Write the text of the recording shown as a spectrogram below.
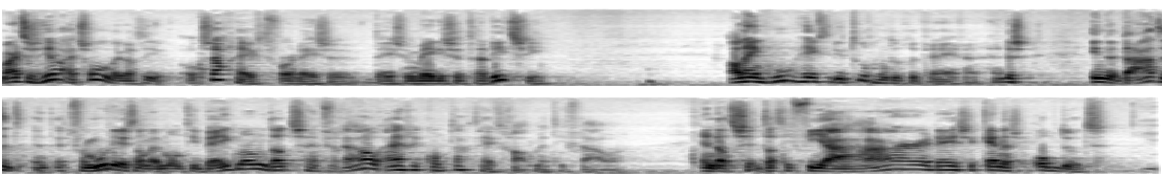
Maar het is heel uitzonderlijk dat hij ontzag heeft voor deze, deze medische traditie. Alleen hoe heeft hij die toegang toe gekregen? Dus inderdaad, het, het, het vermoeden is dan bij Monty Beekman dat zijn vrouw eigenlijk contact heeft gehad met die vrouwen. En dat, ze, dat hij via haar deze kennis opdoet. Ja.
